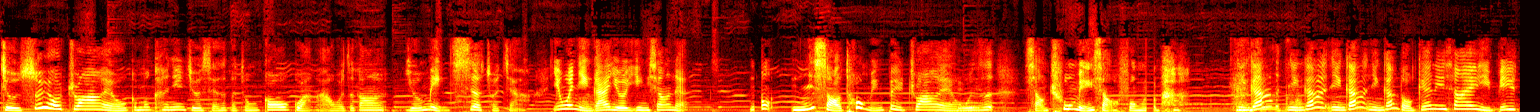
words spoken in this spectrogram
就算要抓哎，我根本肯定就侪是搿种高管啊，或者讲有名气的作家，因为人家有影响力。侬你小透明被抓哎，我是想出名想疯了吧？人家人家人家人家老干里向还已比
